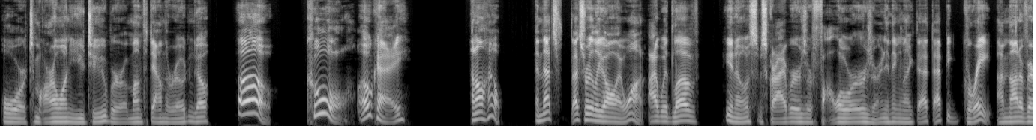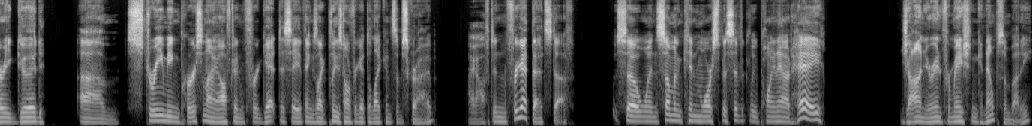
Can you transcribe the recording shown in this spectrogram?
or tomorrow on YouTube or a month down the road and go, oh, cool. Okay. And I'll help. And that's that's really all I want. I would love you know, subscribers or followers or anything like that, that'd be great. I'm not a very good um, streaming person. I often forget to say things like, please don't forget to like and subscribe. I often forget that stuff. So when someone can more specifically point out, hey, John, your information can help somebody,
